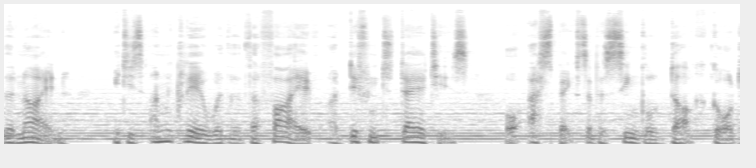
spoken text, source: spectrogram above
the Nine, it is unclear whether the Five are different deities or aspects of a single dark god.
